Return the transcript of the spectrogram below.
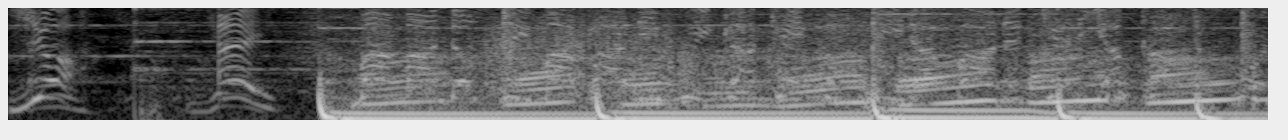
Yeah, hey, my mind don't sleep, my body weak, I can't compete. I'm on a kitty, I'm calling for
